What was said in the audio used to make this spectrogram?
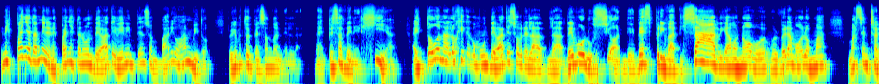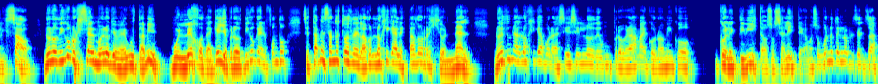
En España también, en España está en un debate bien intenso en varios ámbitos. Por ejemplo, estoy pensando en, en la- las empresas de energía. Hay toda una lógica como un debate sobre la, la devolución, de desprivatizar, digamos, ¿no? Vol- volver a modelos más, más centralizados. No lo digo porque sea el modelo que me gusta a mí, muy lejos de aquello, pero digo que en el fondo se está pensando esto desde la lógica del Estado regional. No es de una lógica, por así decirlo, de un programa económico colectivista o socialista. Digamos. Es bueno tenerlo presente. O sea,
